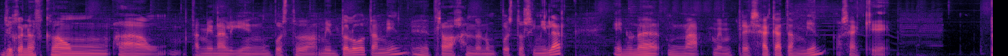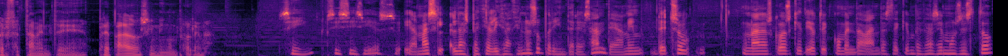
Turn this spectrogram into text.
Yo conozco a, un, a también a alguien, un puesto de ambientólogo también, eh, trabajando en un puesto similar, en una, una empresa acá también, o sea que perfectamente preparado sin ningún problema. Sí, sí, sí, sí. es- y además la especialización es súper interesante. A mí, de hecho, una de las cosas que yo te comentaba antes de que empezásemos esto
